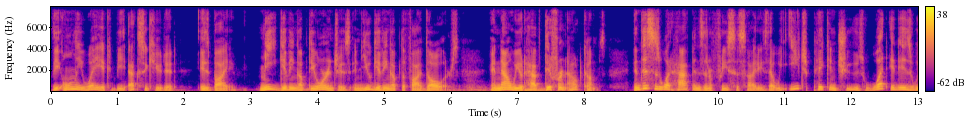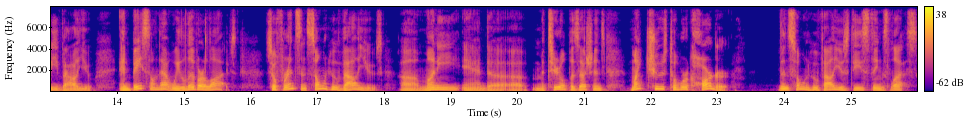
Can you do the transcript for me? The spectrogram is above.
the only way it could be executed is by me giving up the oranges and you giving up the $5. And now we would have different outcomes. And this is what happens in a free society is that we each pick and choose what it is we value. And based on that, we live our lives. So, for instance, someone who values uh, money and uh, uh, material possessions might choose to work harder than someone who values these things less.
